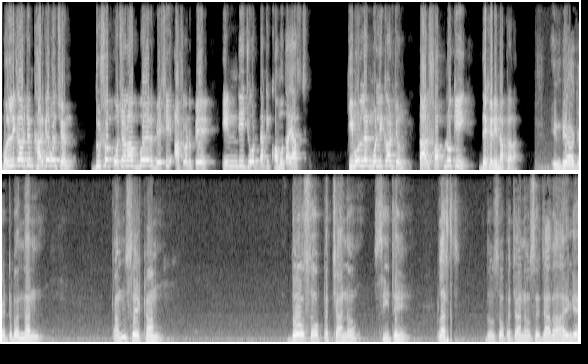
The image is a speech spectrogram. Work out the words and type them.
মল্লিকার্জুন খার্গে বলছেন, দুশো পঁচানব্বই এর বেশি আসন পেয়ে ইন্ডিজোট নাকি ক্ষমতায় আসছে। কি বললেন মল্লিকার্জুন তার স্বপ্ন কি দেখে নিন আপনারা इंडिया गठबंधन कम से कम दो सौ पचानवे सीटें प्लस दो सौ पचानवे से ज़्यादा आएंगे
